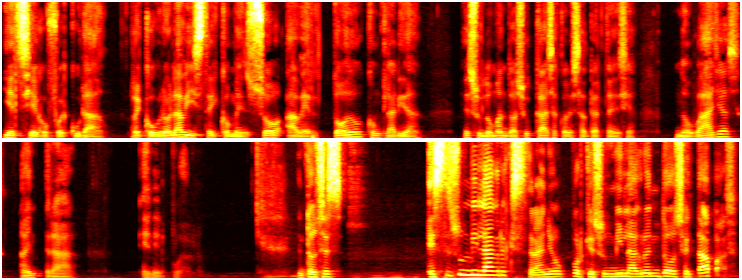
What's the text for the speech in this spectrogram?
y el ciego fue curado, recobró la vista y comenzó a ver todo con claridad. Jesús lo mandó a su casa con esta advertencia, no vayas a entrar en el pueblo. Entonces, este es un milagro extraño porque es un milagro en dos etapas.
